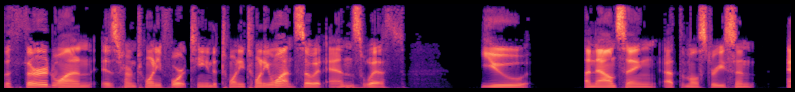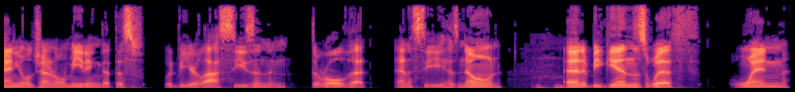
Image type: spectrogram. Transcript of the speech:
the third one is from 2014 to 2021. So it ends mm-hmm. with you announcing at the most recent annual general meeting that this would be your last season in the role that NSCE has known. Mm-hmm. And it begins with when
